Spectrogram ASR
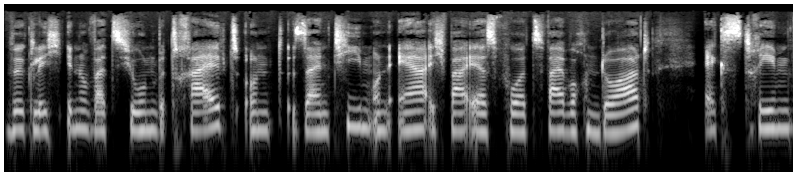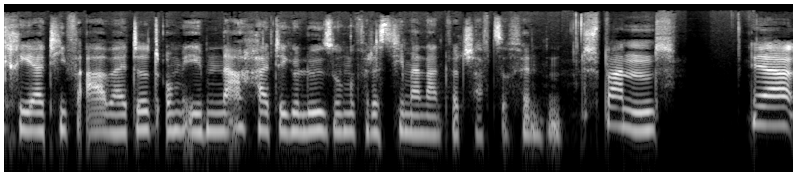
wirklich Innovation betreibt und sein Team und er, ich war erst vor zwei Wochen dort, extrem kreativ arbeitet, um eben nachhaltige Lösungen für das Thema Landwirtschaft zu finden. Spannend. Ja,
